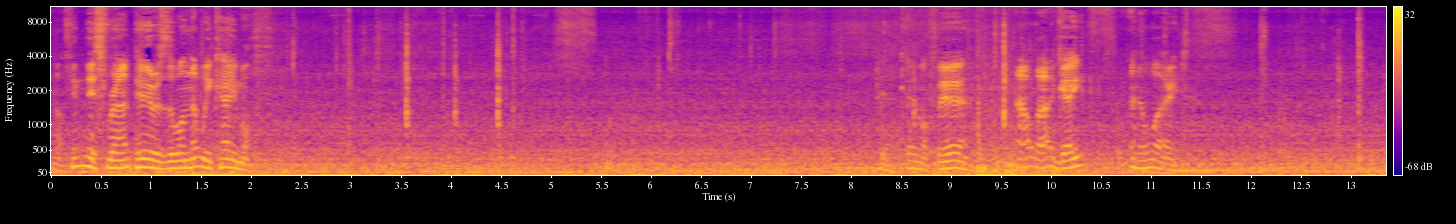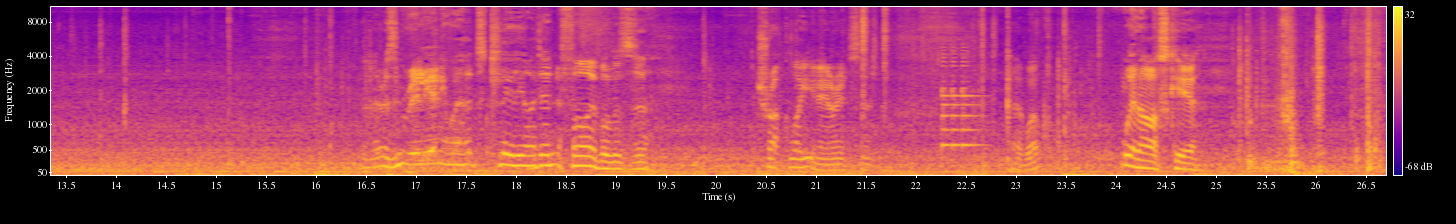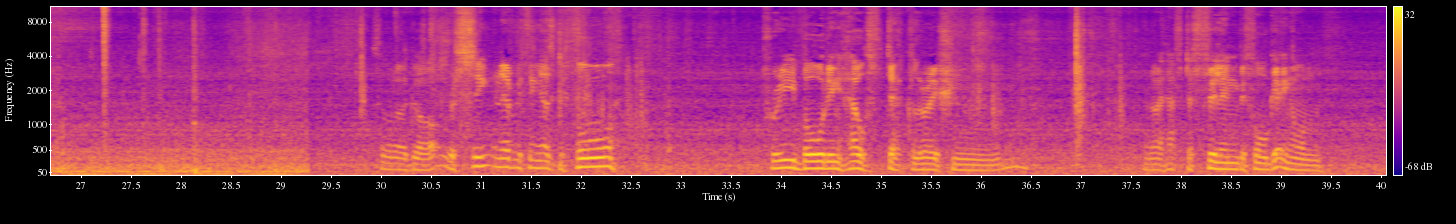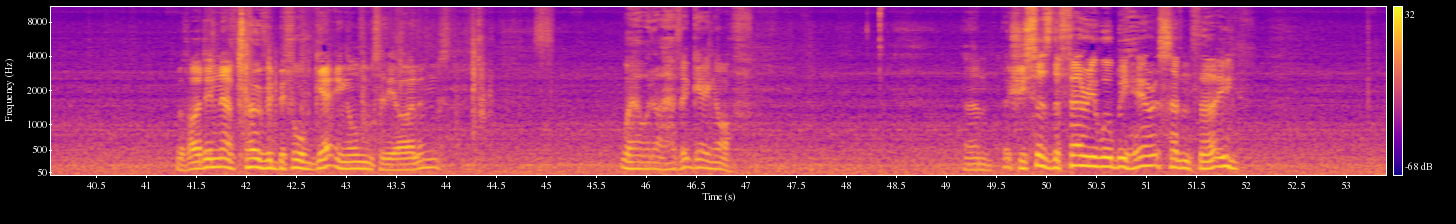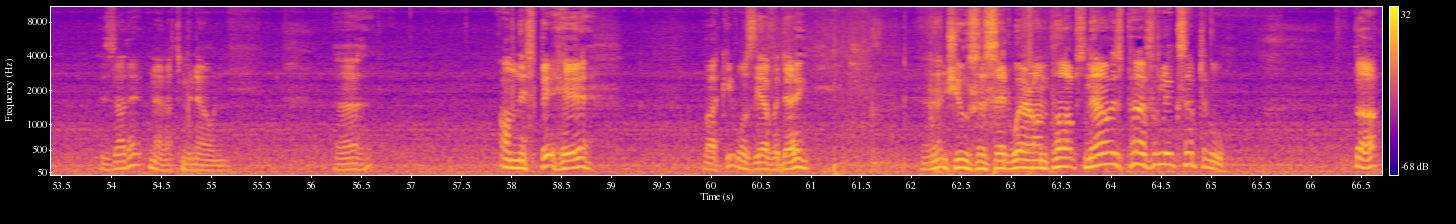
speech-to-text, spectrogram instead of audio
And I think this ramp here is the one that we came off. Out that gate, and away. There isn't really anywhere that's clearly identifiable as a truck waiting area, so. Oh well. We'll ask here. So what I got? Receipt and everything as before. Pre-boarding health declaration that I have to fill in before getting on. If I didn't have COVID before getting on to the island, where would I have it getting off? Um, but she says the ferry will be here at 7.30. Is that it? No, that's Minoan. Uh, on this bit here, like it was the other day. And she also said where I'm parked now is perfectly acceptable. But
